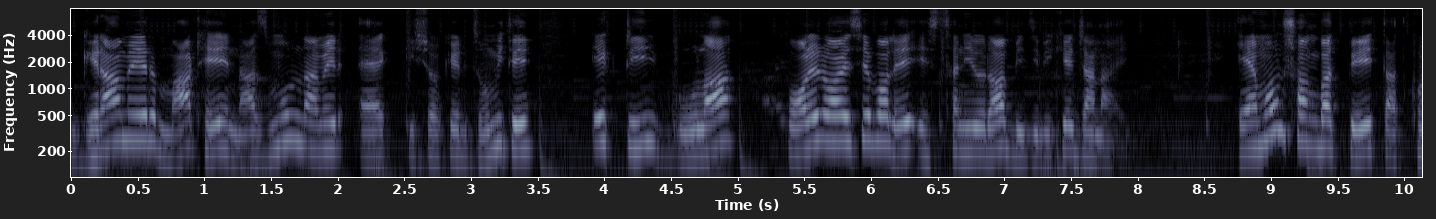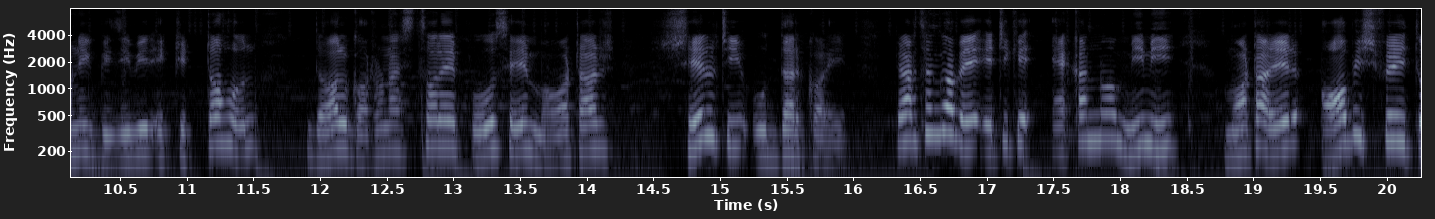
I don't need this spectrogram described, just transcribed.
গ্রামের মাঠে নাজমুল নামের এক কৃষকের জমিতে একটি গোলা পড়ে রয়েছে বলে স্থানীয়রা বিজিবিকে জানায়। এমন সংবাদ পেয়ে তাৎক্ষণিক বিজিবির একটি টহল দল ঘটনাস্থলে পৌঁছে মর্টার শেলটি উদ্ধার করে। প্রাথমিকভাবে এটিকে একান্ন মিমি মর্টারের অবিস্ফোরিত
